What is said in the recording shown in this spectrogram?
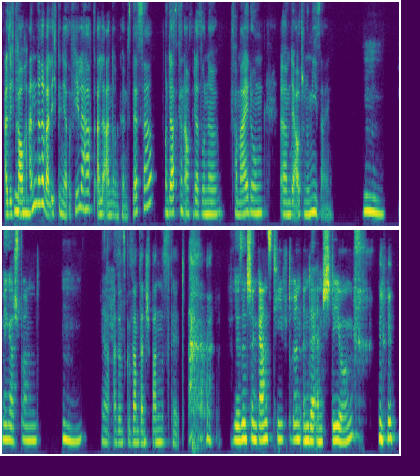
Also ich brauche mhm. andere, weil ich bin ja so fehlerhaft, alle anderen können es besser. Und das kann auch wieder so eine Vermeidung ähm, der Autonomie sein. Mhm. Mega spannend. Mhm. Ja, also insgesamt ein spannendes Feld. Wir sind schon ganz tief drin in der Entstehung.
